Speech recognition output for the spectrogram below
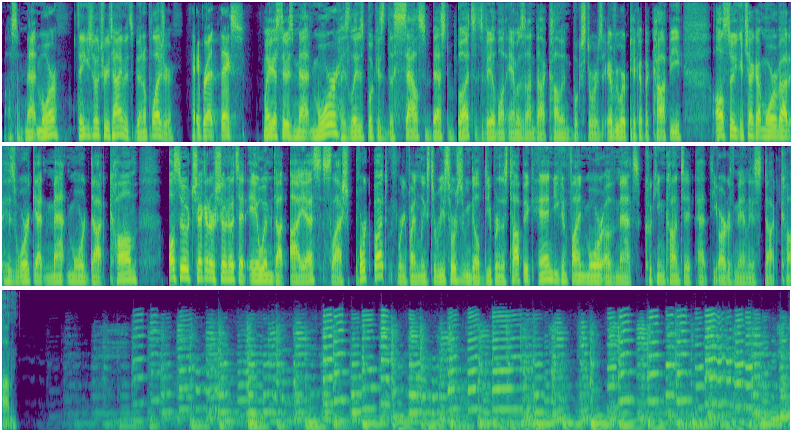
Awesome, Matt Moore. Thank you so much for your time. It's been a pleasure. Hey, Brett. Thanks. My guest today is Matt Moore. His latest book is The South's Best Butts. It's available on Amazon.com and bookstores everywhere. Pick up a copy. Also, you can check out more about his work at mattmoore.com. Also, check out our show notes at aom.is slash porkbutt, where you can find links to resources. We can delve deeper in this topic, and you can find more of Matt's cooking content at theartofmanliness.com.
